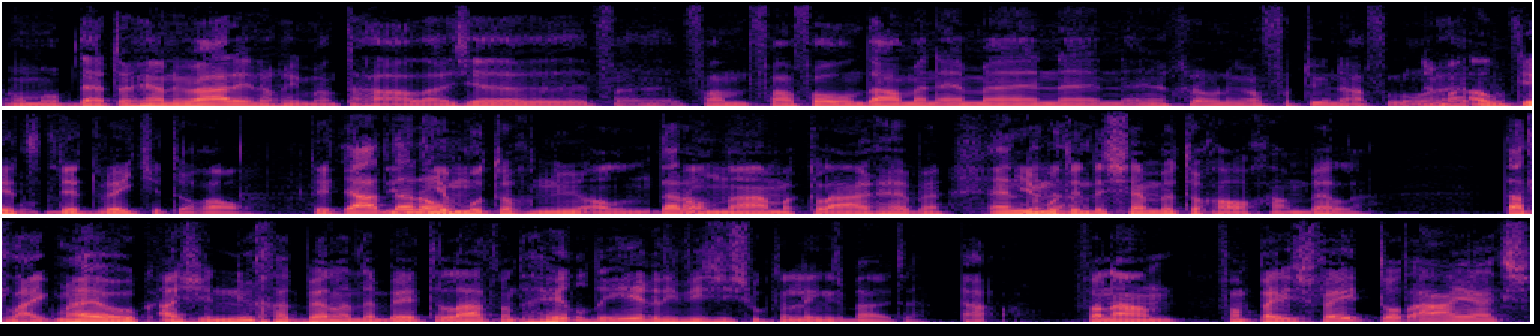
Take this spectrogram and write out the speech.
om op 30 januari nog iemand te halen. Als je van, van, van Volendam en Emmen en, en, en Groningen of Fortuna verloren maar hebt, ook dit, dit weet je toch al. Dit, Ja, dit- daarom. je moet toch nu al, al namen klaar hebben. je Inderdaad. moet in december toch al gaan bellen. Dat lijkt mij ook. Als je nu gaat bellen, dan ben je te laat. Want heel de eredivisie zoekt een linksbuiten. Ja. Van, aan, van PSV tot Ajax.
